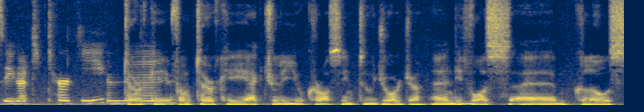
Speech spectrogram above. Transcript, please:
So you got to Turkey. And Turkey. Then, From Turkey, actually, you cross into Georgia, and it was um, close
